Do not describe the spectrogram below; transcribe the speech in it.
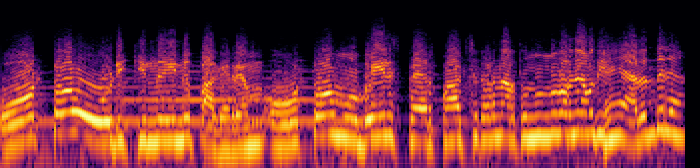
ഓട്ടോ ഓടിക്കുന്നതിന് പകരം ഓട്ടോ മൊബൈൽ സ്പെയർ പാർട്സ് കട നടത്തുന്നു എന്ന് പറഞ്ഞാൽ മതി. ഏ, അതെന്തിനാ?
